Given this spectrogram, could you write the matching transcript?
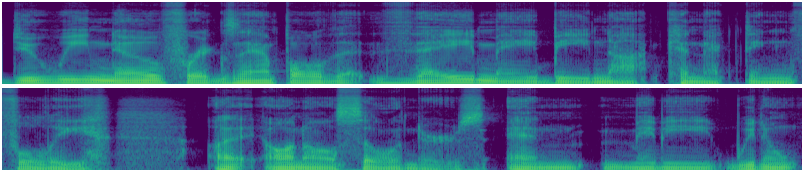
do we know, for example, that they may be not connecting fully uh, on all cylinders, and maybe we don't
